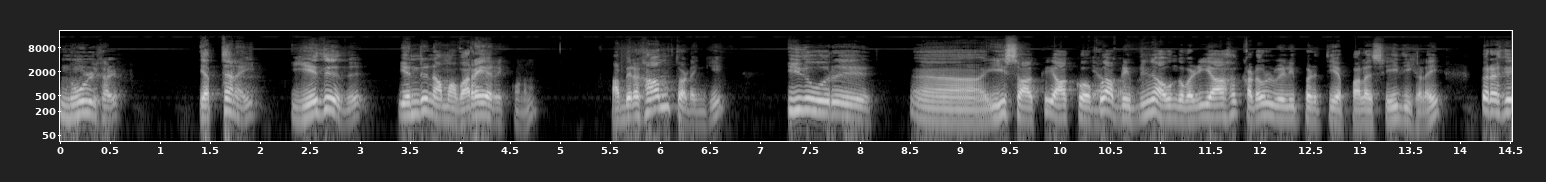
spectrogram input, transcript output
நூல்கள் எத்தனை எது எது என்று நாம வரையறுக்கணும். அபிரகாம் தொடங்கி இது ஒரு ஈசாக்கு யாக்கோப்பு அப்படி இப்படின்னு அவங்க வழியாக கடவுள் வெளிப்படுத்திய பல செய்திகளை பிறகு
